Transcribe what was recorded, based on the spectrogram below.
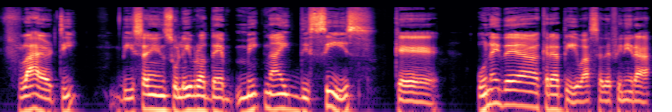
Flaherty dice en su libro The Midnight Disease que una idea creativa se definirá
